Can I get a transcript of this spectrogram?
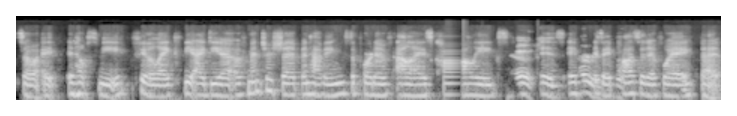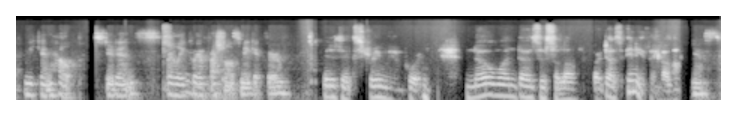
So it, it helps me feel like the idea of mentorship and having supportive allies, colleagues yes. is a is a positive way that we can help students, early career professionals make it through. It is extremely important. No one does this alone or does anything alone. Yes.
